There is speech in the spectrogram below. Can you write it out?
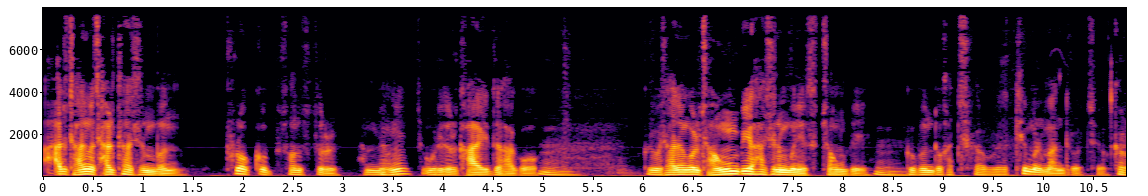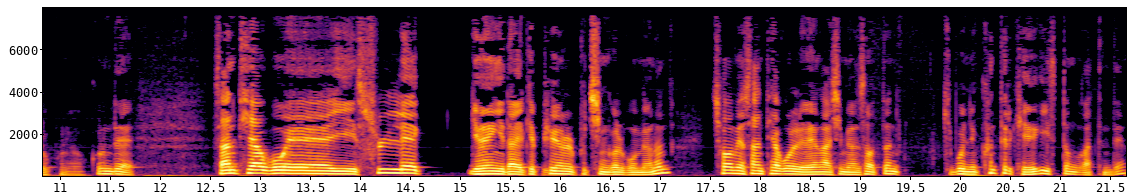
아주 자전거 잘 타시는 분 프로급 선수들 한 명이 음. 우리들 가이드하고 음. 그리고 자전거를 정비하시는 분이 있어 정비 음. 그분도 같이 가고 해서 팀을 만들었죠. 그렇군요. 그런데 산티아고의 이 순례 여행이다 이렇게 표현을 붙인 걸 보면은 처음에 산티아고를 여행하시면서 어떤 기본적인 큰 틀의 계획이 있었던 것 같은데요.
